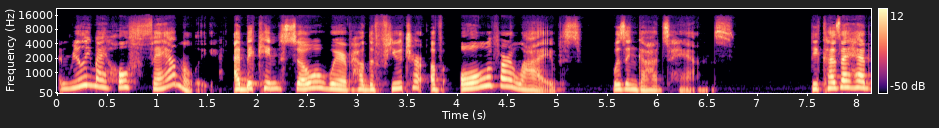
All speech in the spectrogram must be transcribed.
and really my whole family. I became so aware of how the future of all of our lives was in God's hands. Because I had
